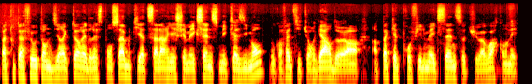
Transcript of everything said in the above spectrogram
pas tout à fait autant de directeurs et de responsables qu'il y a de salariés chez Make Sense, mais quasiment. Donc en fait, si tu regardes un, paquet de profils Make Sense, tu vas voir qu'on est,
